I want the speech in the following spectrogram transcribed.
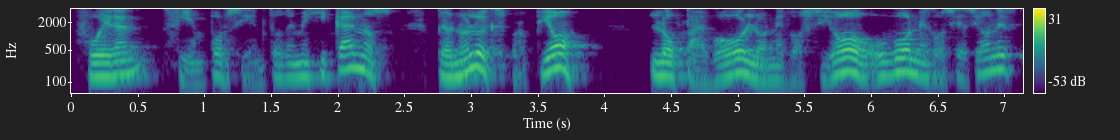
fueran 100% de mexicanos, pero no lo expropió, lo pagó, lo negoció, hubo negociaciones,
